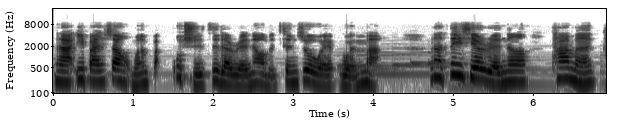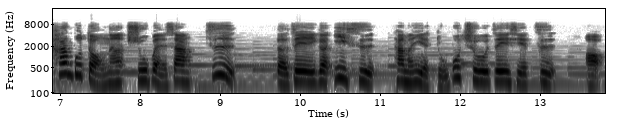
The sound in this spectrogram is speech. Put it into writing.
那一般上我们把不识字的人呢，我们称作为文盲。那这些人呢，他们看不懂呢书本上字的这一个意思，他们也读不出这一些字哦，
